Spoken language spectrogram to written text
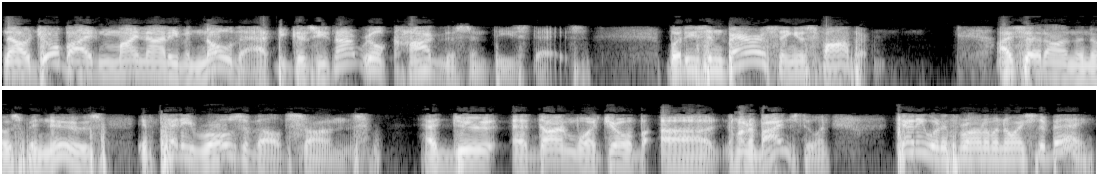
Now, Joe Biden might not even know that because he's not real cognizant these days but he's embarrassing his father. I said on the No Spin News, if Teddy Roosevelt's sons had do had done what Joe uh, Hunter Biden's doing, Teddy would have thrown him in Oyster Bay.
